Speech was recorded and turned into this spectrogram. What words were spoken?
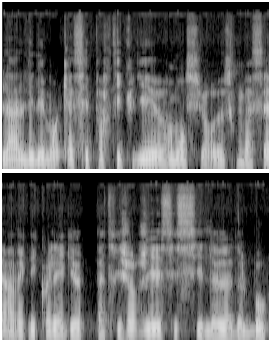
Là, l'élément qui est assez particulier vraiment sur euh, ce qu'on va faire avec les collègues Patrick Georgier et Cécile Dolbeau,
